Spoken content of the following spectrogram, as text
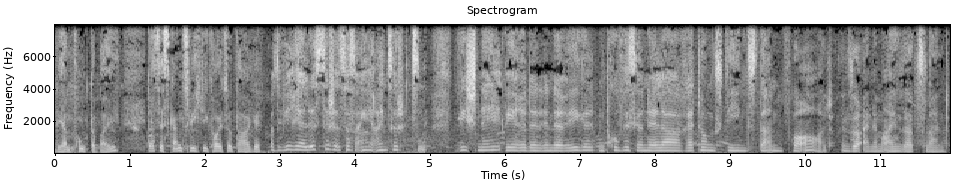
Die haben einen Punkt dabei. Das ist ganz wichtig heutzutage. Also wie realistisch ist das eigentlich einzuschätzen? Wie schnell wäre denn in der Regel ein professioneller Rettungsdienst dann vor Ort in so einem Einsatzland?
